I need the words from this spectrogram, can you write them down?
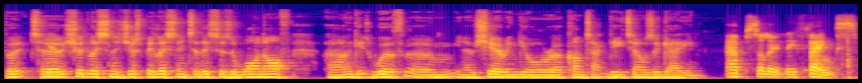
but uh, yep. should listeners just be listening to this as a one off, uh, I think it's worth um, you know sharing your uh, contact details again. Absolutely, thanks,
